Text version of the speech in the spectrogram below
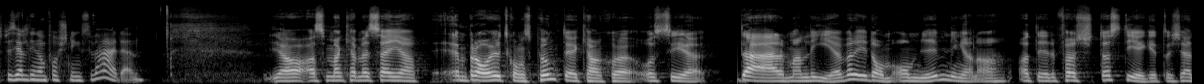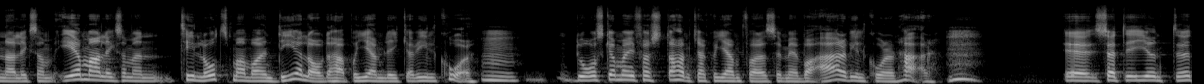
speciellt inom forskningsvärlden? Ja, alltså man kan väl säga att en bra utgångspunkt är kanske att se där man lever i de omgivningarna. Att det är det första steget att känna liksom, är man liksom en, tillåts man vara en del av det här på jämlika villkor? Då ska man i första hand kanske jämföra sig med vad är villkoren här? Eh, Så att det är ju inte,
